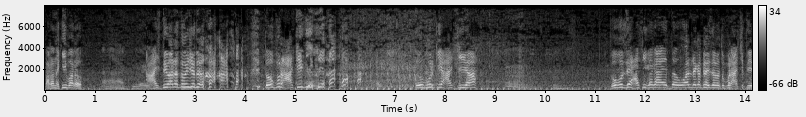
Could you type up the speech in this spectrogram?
পারো না কি পারো? হাসতে পারো তুমি শুধু। তবুর হাসি কি? তবুর কি হাসি আহ? তবুর যে হাসি কাকা, এ তো ওয়ার্ল্ড রেকর্ড হয়ে যাবে তবুর হাসি তুই?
